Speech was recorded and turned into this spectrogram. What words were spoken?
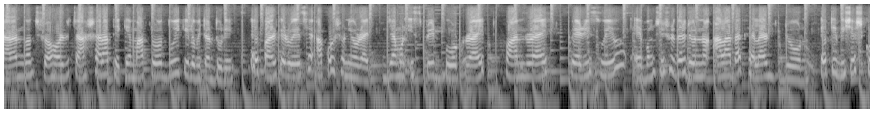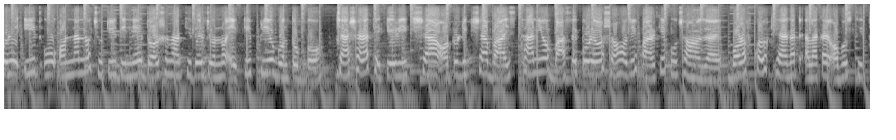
নারায়ণগঞ্জ শহরের চাষারা থেকে মাত্র দুই কিলোমিটার দূরে। এই পার্কে রয়েছে আকর্ষণীয় রাইড, যেমন speed boat ride, fun ride ferris wheel এবং শিশুদের জন্য আলাদা খেলার জোন। এটি বিশেষ করে ঈদ ও অন্যান্য ছুটির দিনে দর্শনার্থীদের জন্য একটি প্রিয় গন্তব্য। চাষারা থেকে রিক্সা অটোরিকশা বা স্থানীয় বাসে করেও সহজেই পার্কে পৌঁছানো যায়। বরফকল খেয়াঘাট এলাকায় অবস্থিত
